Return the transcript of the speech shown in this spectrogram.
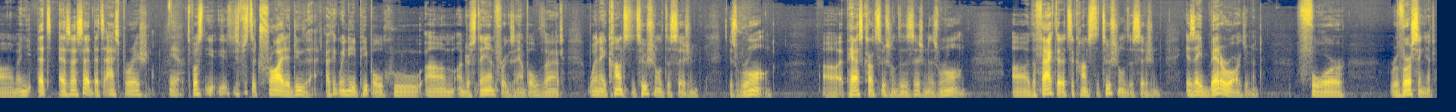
Um, and that's, as I said, that's aspirational. Yeah. Supposed to, you, are supposed to try to do that. I think we need people who um, understand, for example, that when a constitutional decision is wrong, uh, a past constitutional decision is wrong, uh, the fact that it's a constitutional decision is a better argument for reversing it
